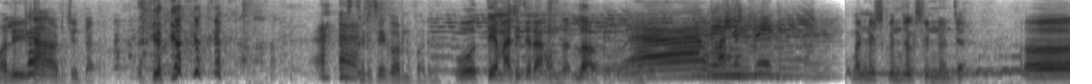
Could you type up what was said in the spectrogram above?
अलि कहाँ अड्छु त यसरी चाहिँ गर्नु पर्यो हो त्यहाँ माथि चाहिँ राखौँ नि त ल ओके भन्नुहोस् कुन जोक सुन्नुहुन्छ अँ,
